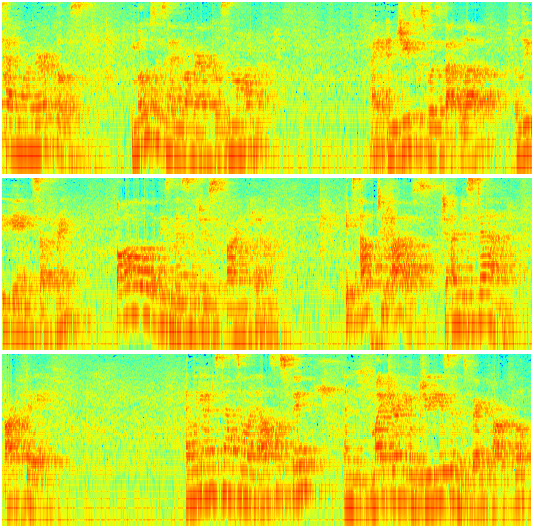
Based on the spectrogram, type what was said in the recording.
had more miracles. Moses had more miracles than Muhammad. Right? And Jesus was about love, alleviating suffering. All of these messages are in Quran. It's up to us to understand our faith. And when you understand someone else's faith, and my journey with Judaism is very powerful,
